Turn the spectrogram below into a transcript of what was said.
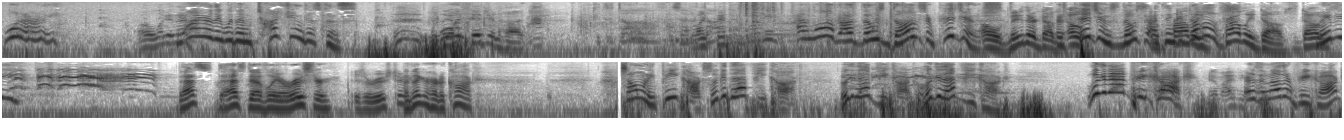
What are they? Oh, look at that. Why are they within touching distance? A pigeon hut. Look at the dove. Is that a Like dove? pigeons? I love uh, those doves or pigeons. Oh, maybe they're doves. there's oh, pigeons. Those I think probably, are doves. Probably doves. Doves. Maybe. That's that's definitely a rooster. Is a rooster? I think I heard a cock. So many peacocks. Look at that peacock. Look at that peacock. Look at that peacock. Look at that peacock. It might be. There's another peacock.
